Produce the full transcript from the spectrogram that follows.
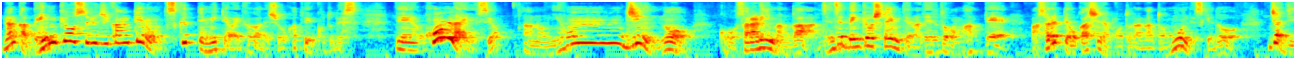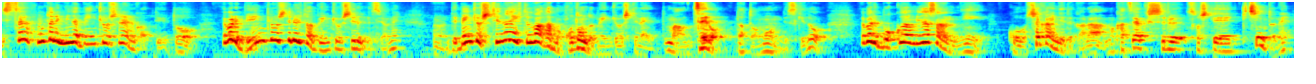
なんか勉強する時間っていうのを作ってみてはいかがでしょうかということです。で、本来ですよ、あの、日本人のこうサラリーマンが全然勉強しないみたいなデータとかもあって、まあ、それっておかしなことだなと思うんですけど、じゃあ実際本当にみんな勉強してないのかっていうと、やっぱり勉強してる人は勉強してるんですよね。うん、で、勉強してない人が多分ほとんど勉強してない。まあ、ゼロだと思うんですけど、やっぱり僕は皆さんにこう、社会に出てから、活躍する、そしてきちんとね、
